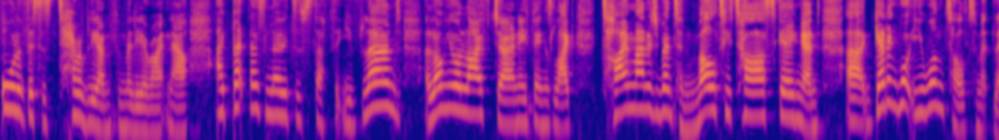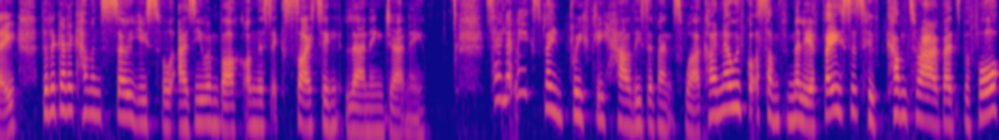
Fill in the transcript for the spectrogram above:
all of this is terribly unfamiliar right now, I bet there's loads of stuff that you've learned along your life journey, things like time management and multitasking and uh, getting what you want ultimately that are going to come in so useful as you embark on this exciting learning journey. So let me explain briefly how these events work. I know we've got some familiar faces who've come to our events before.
